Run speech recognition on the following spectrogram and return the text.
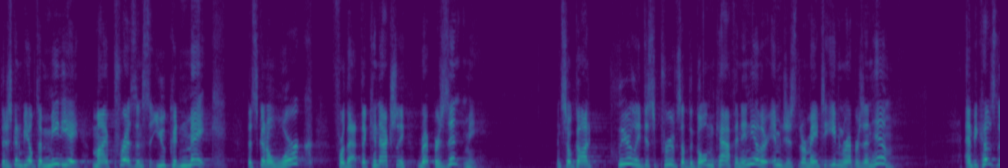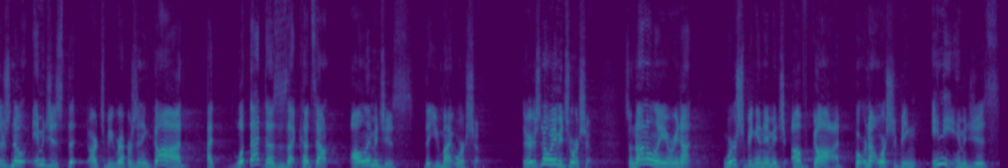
that is going to be able to mediate my presence that you could make, that's going to work for that, that can actually represent me. And so God clearly disapproves of the golden calf and any other images that are made to even represent Him. And because there's no images that are to be representing God, I, what that does is that cuts out all images that you might worship. There is no image worship. So not only are we not worshiping an image of God, but we're not worshiping any images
